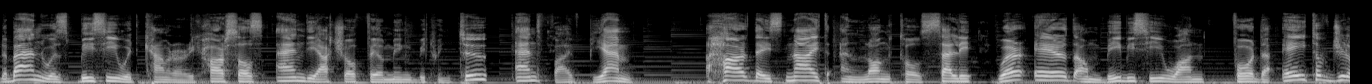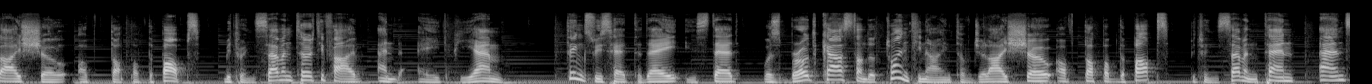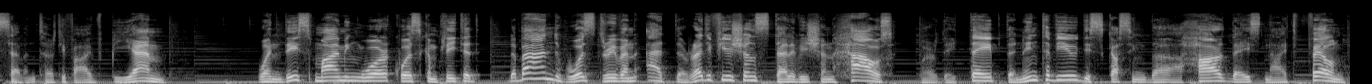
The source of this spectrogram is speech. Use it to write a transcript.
The band was busy with camera rehearsals and the actual filming between 2 and 5 pm. A Hard Day's Night and Long Tall Sally were aired on BBC One for the 8th of July show of Top of the Pops between 7.35 and 8 pm. Things We Said Today, instead, was broadcast on the 29th of July show of Top of the Pops between 7.10 and 7.35 pm. When this miming work was completed, the band was driven at the Rediffusion's television house, where they taped an interview discussing the Hard Day's Night film.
